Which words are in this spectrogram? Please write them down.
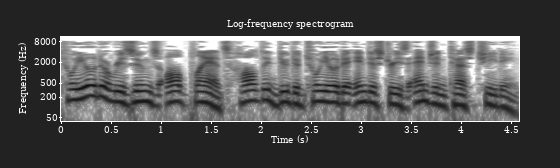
Toyota resumes all plants halted due to Toyota Industries engine test cheating.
